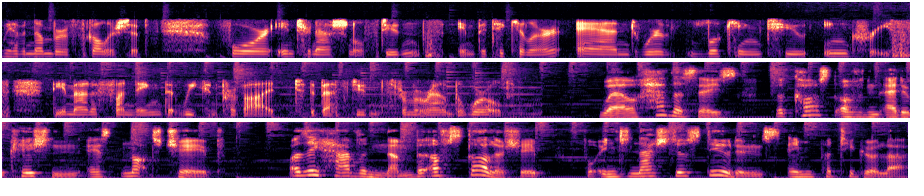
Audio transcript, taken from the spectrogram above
We have a number of scholarships for international students in particular, and we're looking to increase the amount of funding that we can provide to the best students from around the world. Well, Heather says the cost of an education is not cheap, but they have a number of scholarships for international students in particular.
